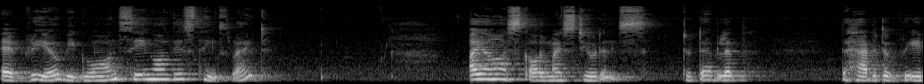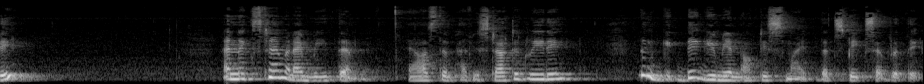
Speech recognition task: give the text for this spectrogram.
Every year we go on seeing all these things, right? I ask all my students to develop the habit of reading. And next time when I meet them, I ask them, Have you started reading? Then they give me a naughty smile that speaks everything.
